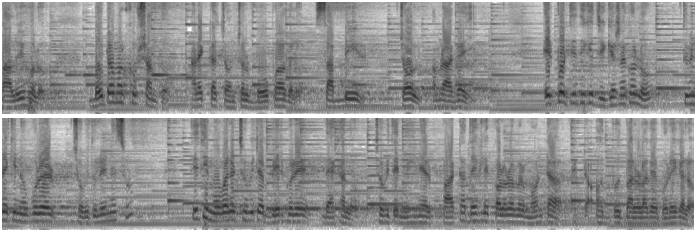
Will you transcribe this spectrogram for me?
ভালোই হলো। বউটা আমার খুব শান্ত, আরেকটা চঞ্চল বউ পাওয়া গেল। সাব্বির, চল, আমরা আগাই। এরপর তিথিকে জিজ্ঞাসা করল, তুমি নাকি নূপুরের ছবি তুলে এনেছো? তিথি মোবাইলের ছবিটা বের করে দেখাল। ছবিতে নিহিনের পাটা দেখলে কলরবের মনটা একটা অদ্ভুত ভালো লাগায় ভরে গেল।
